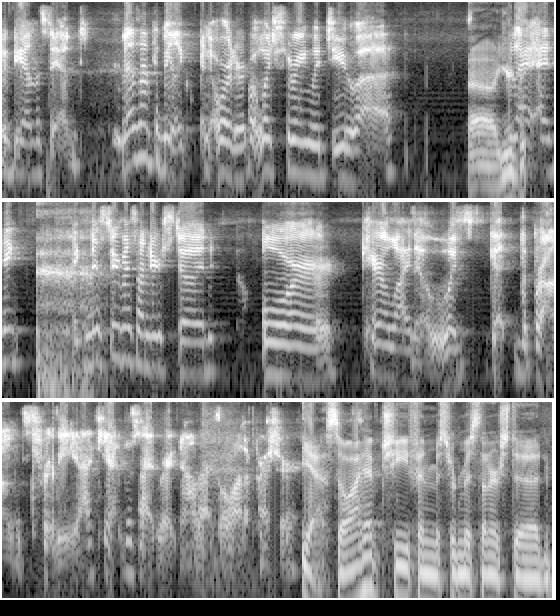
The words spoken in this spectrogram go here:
Would be on the stand. It doesn't have to be like in order, but which three would you? uh uh, you're I think like Mr. Misunderstood or Carolina would get the bronze for me. I can't decide right now. That's a lot of pressure. Yeah, so I have Chief and Mr. Misunderstood.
